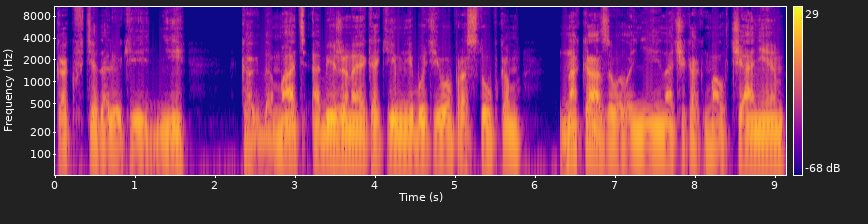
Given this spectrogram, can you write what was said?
как в те далекие дни, когда мать, обиженная каким-нибудь его проступком, наказывала не иначе как молчанием,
